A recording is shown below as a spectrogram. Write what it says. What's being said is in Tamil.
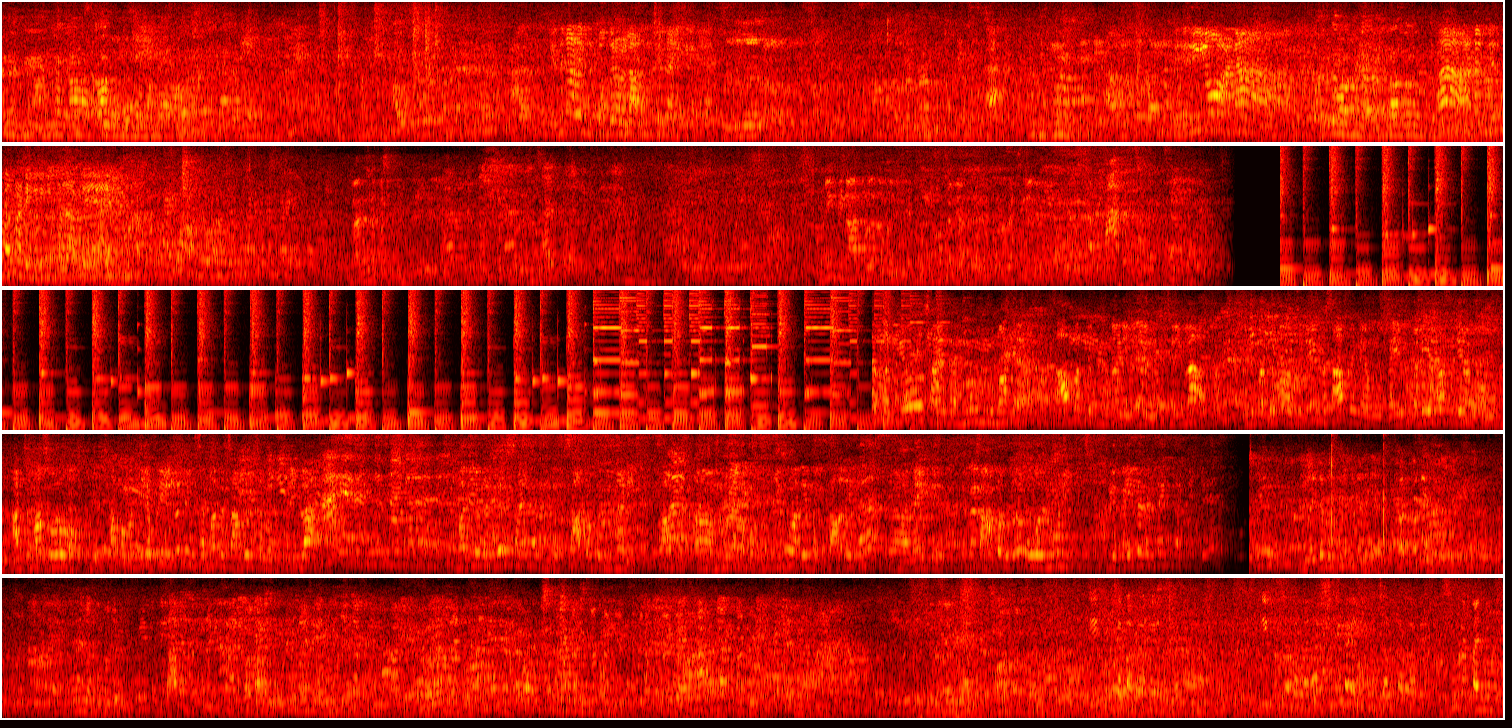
எனக்கு என்ன காலம் காசு எதனால இந்த தொந்தரவு எல்லாம் வந்துச்சுன்னு நினைக்கிறீங்க? சாயந்தரம் மூணு மூணு மாத்திரை. சாப்பிட்றதுக்கு முன்னாடி சரிங்களா? இது பத்திரமா வச்சுட்டு சாப்பிடுங்க. உங்க கை வலியெல்லாம் சரியாகும். அடுத்த மாதம் வருவோம். அப்போ வந்து எப்படி இருபத்தஞ்சு சா- மருந்து சாப்பிடுன்னு சொல்லுவோம். சரிங்களா? மதியம் ரெண்டு சாயந்தரம் ரெண்டு. சாப்பிட்றதுக்கு முன்னாடி சாப்பிட முன்னாடி மூணு போகணும் இதுவும் அதே மாதிரி. காலையில் நைட்டு. சாப்பிட்றதுல ஒவ்வொரு மூடி. இப்படி கையில் ரெண்டு டைம் தட்டிட்டு everyone.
